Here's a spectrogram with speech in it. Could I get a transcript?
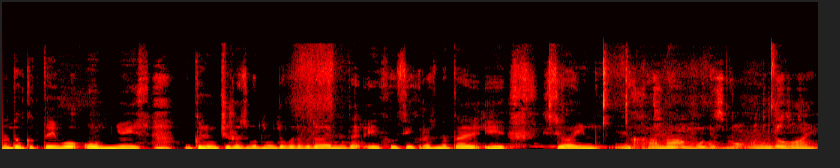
Надо как-то его... О, у меня есть ключ разводной. Давай, давай, давай. Надо их всех размотаю и все, им хана будет. Ну, давай.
